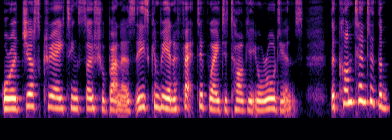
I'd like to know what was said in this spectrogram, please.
or are just creating social banners, these can be an effective way to target your audience. The content of the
